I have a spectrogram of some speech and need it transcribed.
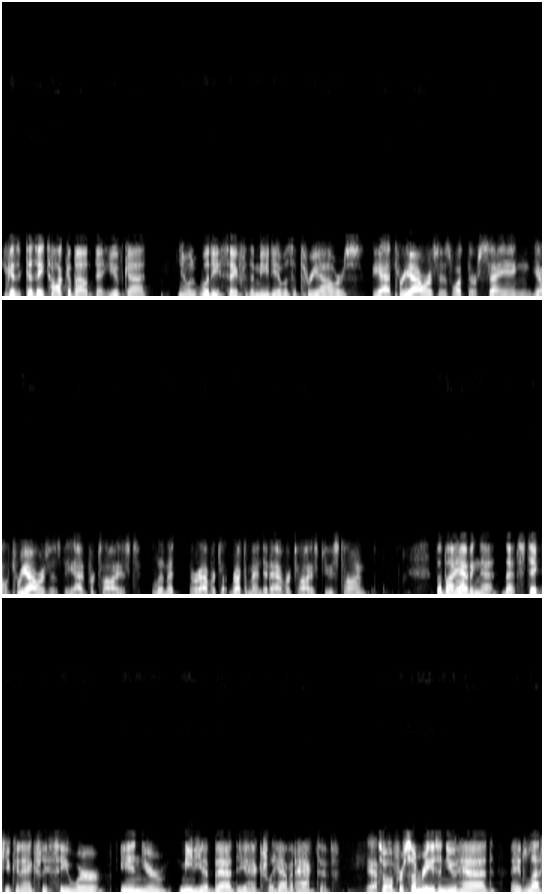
because because they talk about that you've got you know what do you say for the media was it three hours? Yeah, three hours is what they're saying. You know, three hours is the advertised limit or advert- recommended advertised use time. But by Right. having that that stick, you can actually see where in your media bed you actually have it active. Yeah. So if for some reason you had a less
